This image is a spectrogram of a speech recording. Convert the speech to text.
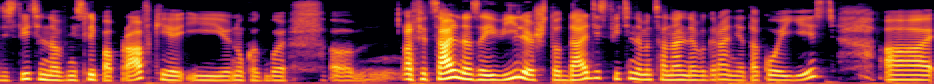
действительно официально внесли поправки и, ну, как бы э, официально заявили, что да, действительно эмоциональное выгорание такое есть. Э,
